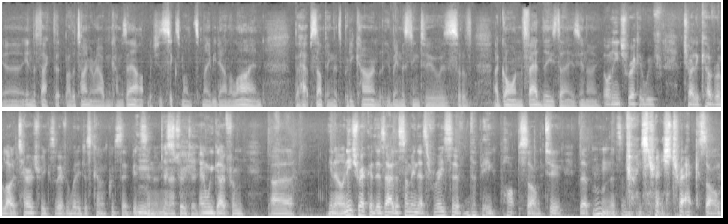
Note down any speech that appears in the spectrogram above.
uh, in the fact that by the time your album comes out, which is six months maybe down the line, perhaps something that's pretty current that you've been listening to is sort of a gone fad these days, you know. on each record we've tried to cover a lot of territory because everybody just kind of puts their bits Mm, in and you that's know, true too. and we go from uh, you know on each record there's either something that's very sort of the big pop song to the mm, that's a very strange track song.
